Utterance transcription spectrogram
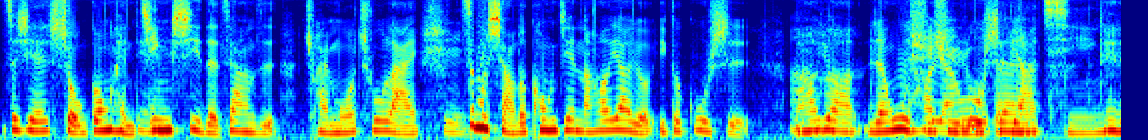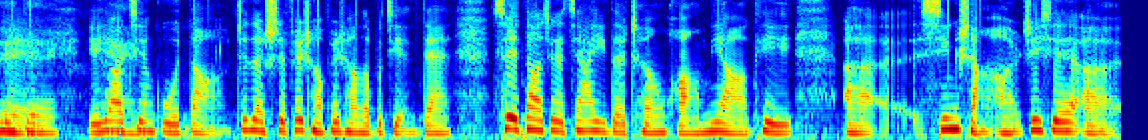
这些手工很精细的这样子揣摩出来，是。这么小的空间，然后要有一个故事。然后又要人物栩栩如生，表情，对对对，也要兼顾到，真的是非常非常的不简单。所以到这个嘉义的城隍庙，可以呃欣赏啊这些呃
